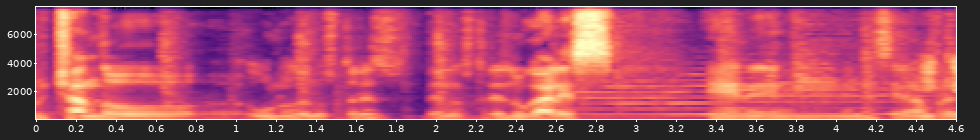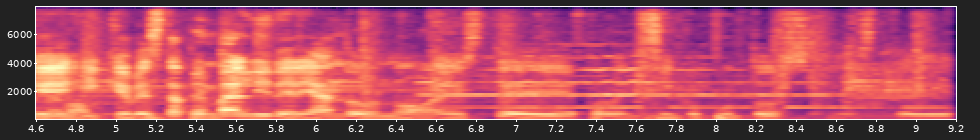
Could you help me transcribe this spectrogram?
luchando uno de los tres, de los tres lugares en, en- en ese gran Y premio. que, ¿no? y que Verstappen va liderando, ¿no? Este por 25 puntos este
